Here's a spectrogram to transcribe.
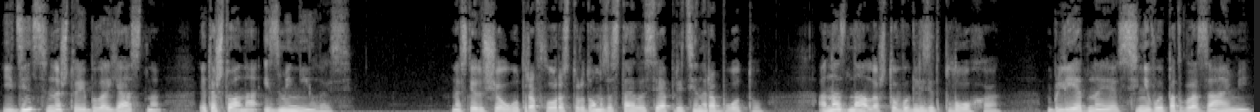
Единственное, что ей было ясно, это что она изменилась. На следующее утро Флора с трудом заставила себя прийти на работу. Она знала, что выглядит плохо, бледная, с синевой под глазами.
